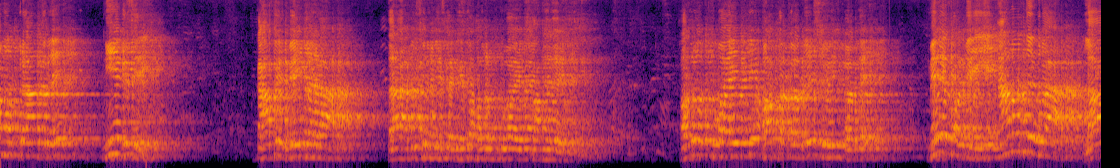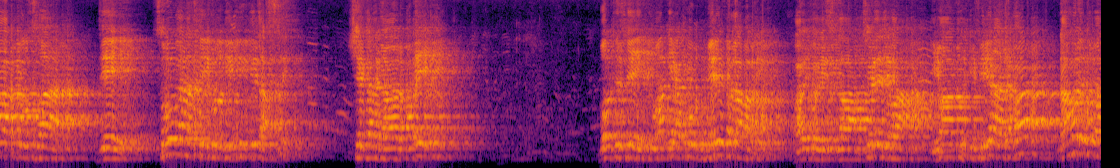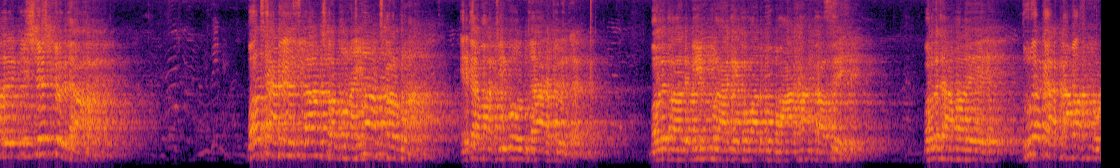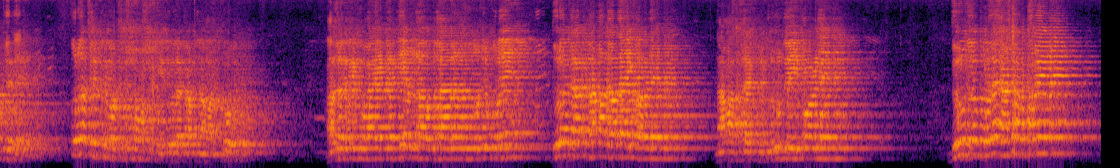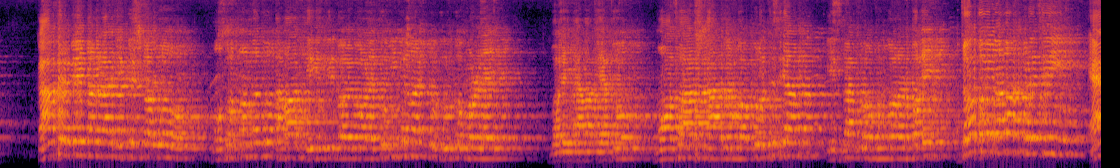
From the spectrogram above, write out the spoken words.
নামক প্রান্তরে নিয়ে গেছে। কাফের বেঈমানরা তারা পিছনে পিছনে গেছে, হযরত কুবাইব সামনে যাইতেছে হযরত কুবাইবকে হত্যা করবে শহীদ করবে। মেরে ফেলবে। এই আনন্দে ওরা লাভ উৎসাহ যে স্লোগান আছে, এগুলো দিতে দিতে যাচ্ছে। সেখানে যাওয়ার পরে বলতেছে, তোমাকে এখন মেরে ফেলা হবে। হয়তো ইসলাম ছেড়ে দেবা ইমান থেকে ফিরে আসবা না হলে তোমাদেরকে শেষ করে দেওয়া ইসলাম ছাড়বো না, ইমান ছাড়বো না। এটা আমার জীবন যা চলে যায়। বলে তাহলে মৃত্যুর আগে তোমার কোনো আকাঙ্ক্ষা আছে? বলে যে আমার দুরাকাত নামাজ পড়তে দে। তোরা চিন্তা করছ সমস্যা কি? দুরাকাত নামাজ পড়। হযরত কুবাইব রাদিয়াল্লাহু তাআলা ওযু করে দুরাকাত নামাজ আদায় করলেন। নামাজটা একটু দ্রুতই পড়লেন। দ্রুত পড়ে আসার পরে কাফের বেঈমানরা জিজ্ঞেস করল মুসলমানরা তো নামাজ ধীরে ধীরে পড়ে তুমি কেন একটু দ্রুত পড়লে বলে নামাজ এত মজার সাহায্য অনুভব করতেছিলাম ইসলাম গ্রহণ করার পরে যতই নামাজ পড়েছি,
